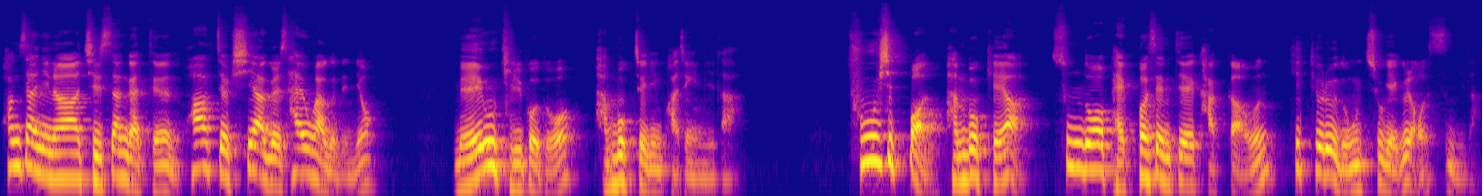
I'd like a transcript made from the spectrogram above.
황산이나 질산 같은 화학적 시약을 사용하거든요. 매우 길고도 반복적인 과정입니다. 수십 번 반복해야 순도 100%에 가까운 히토류 농축액을 얻습니다.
